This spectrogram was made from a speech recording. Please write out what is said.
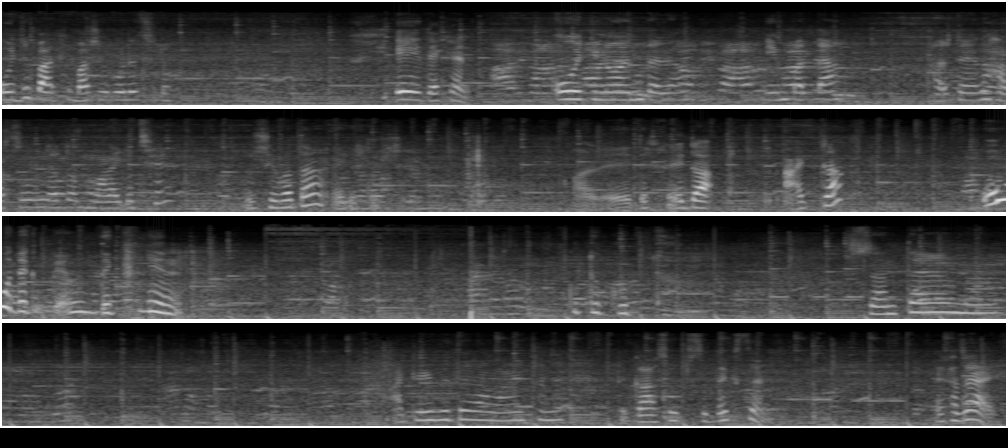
ওই যে পাখি বাসা করেছিল। এই দেখেন, ওই নয়নতারা নিম পাতা হাসতে তো মারা গেছে। সে পাতা আর এই দেখেন, এটা আরেকটা। ও, দেখেন দেখেন। ভিতরে আমার এখানে একটা গাছ উঠছে, দেখছেন? দেখা যায়?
